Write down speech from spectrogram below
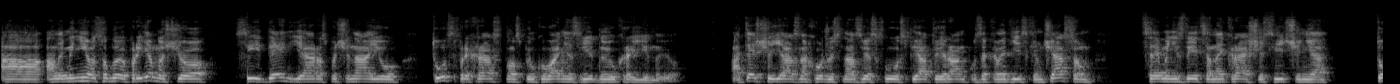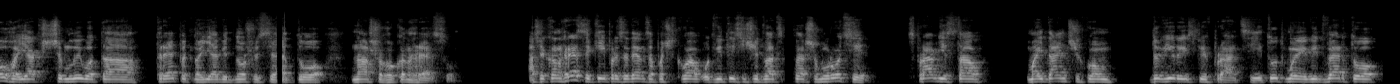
А, але мені особливо приємно, що свій день я розпочинаю тут з прекрасного спілкування з рідною Україною. А те, що я знаходжусь на зв'язку з п'ятої ранку за канадським часом, це мені здається найкраще свідчення того, як щемливо та трепетно я відношуся до нашого конгресу. Адже конгрес, який президент започаткував у 2021 році, справді став майданчиком довіри і співпраці. І тут ми відверто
